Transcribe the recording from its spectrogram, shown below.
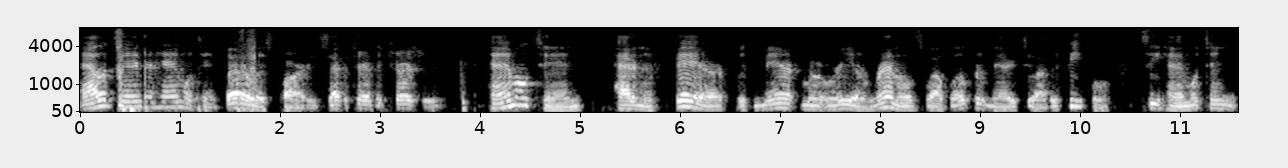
Alexander Hamilton, Federalist Party, Secretary of the Treasury. Hamilton had an affair with Maria Reynolds while both were married to other people. See Hamilton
